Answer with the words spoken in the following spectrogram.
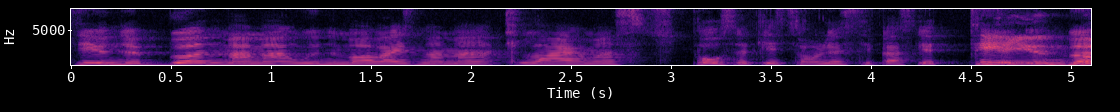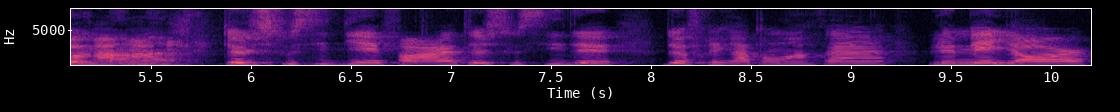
tu es une bonne maman ou une mauvaise maman, clairement, si tu te poses cette question-là, c'est parce que tu es une, bonne, maman. Tu as le souci de bien faire, tu as le souci d'offrir à ton enfant le meilleur.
